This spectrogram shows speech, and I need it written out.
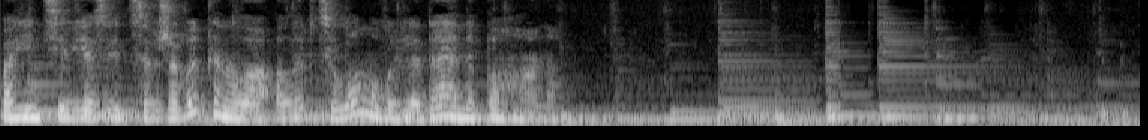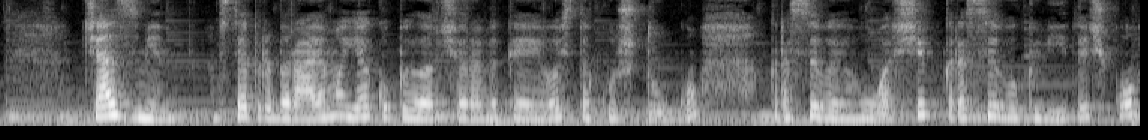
пагінців я звідси вже викинула, але в цілому виглядає непогано. Час змін. Все прибираємо. Я купила вчора в Ікеї ось таку штуку, красивий горщик, красиву квіточку.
